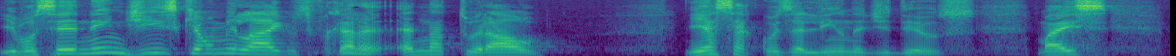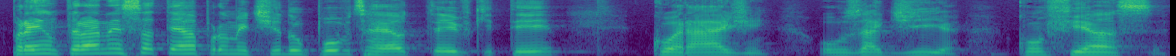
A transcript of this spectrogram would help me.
e você nem diz que é um milagre. Você fica, é natural. E essa coisa linda de Deus. Mas para entrar nessa terra prometida, o povo de Israel teve que ter coragem, ousadia, confiança.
